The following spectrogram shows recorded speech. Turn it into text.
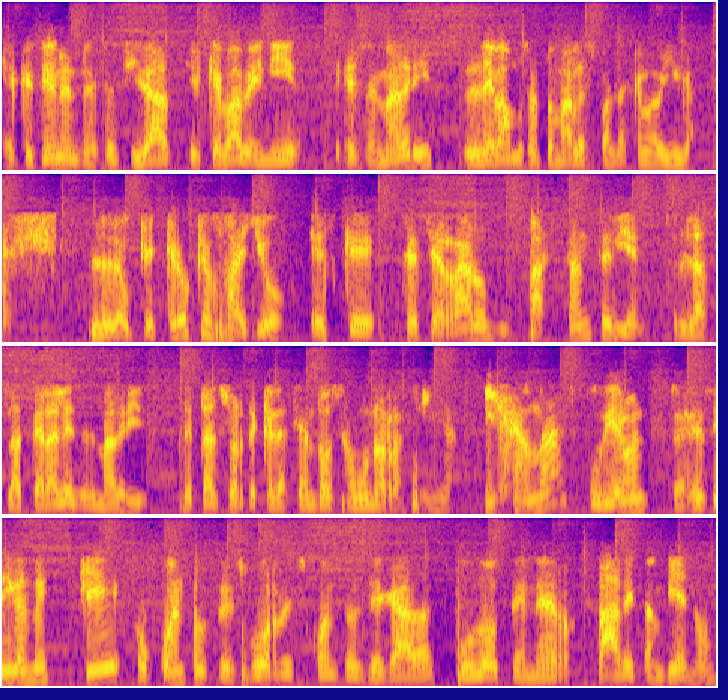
el que tiene necesidad, el que va a venir es el Madrid, le vamos a tomar la espalda a Camavinga. Lo que creo que falló es que se cerraron bastante bien las laterales del Madrid, de tal suerte que le hacían 2 a 1 a Rafinha. Y jamás pudieron, entonces díganme, qué o cuántos desbordes, cuántas llegadas pudo tener Bade también, ¿no?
